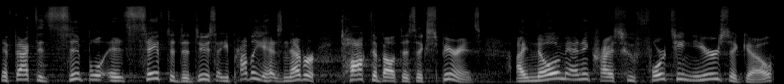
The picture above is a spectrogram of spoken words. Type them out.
In fact, it's simple, it's safe to deduce that he probably has never talked about this experience. I know a man in Christ who 14 years ago,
